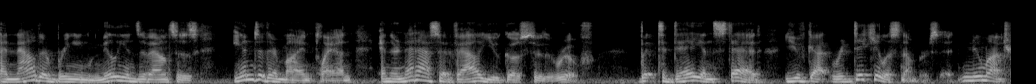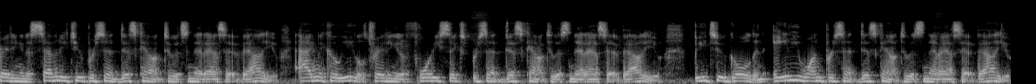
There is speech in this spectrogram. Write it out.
and now they're bringing millions of ounces into their mine plan, and their net asset value goes through the roof. But today, instead, you've got ridiculous numbers. Newmont trading at a 72% discount to its net asset value. Agnico Eagle trading at a 46% discount to its net asset value. B2 Gold, an 81% discount to its net asset value.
